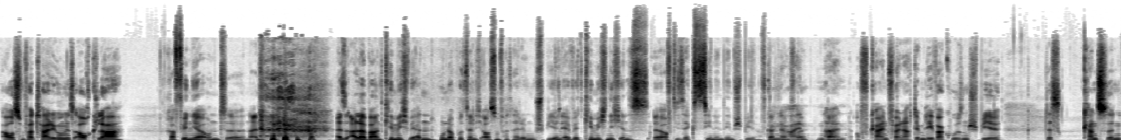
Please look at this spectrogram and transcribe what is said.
Außenverteidigung ist auch klar. Rafinha und, äh, nein, also Alaba und Kimmich werden hundertprozentig Außenverteidigung spielen. Er wird Kimmich nicht ins, äh, auf die Sechs ziehen in dem Spiel. Auf gar nein, keinen Fall. Nein, nein, auf keinen Fall. Nach dem Leverkusen-Spiel, das kannst du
